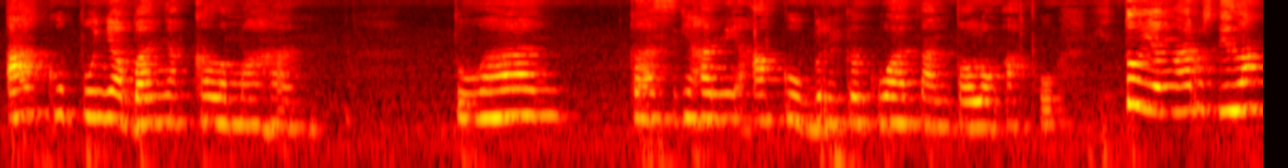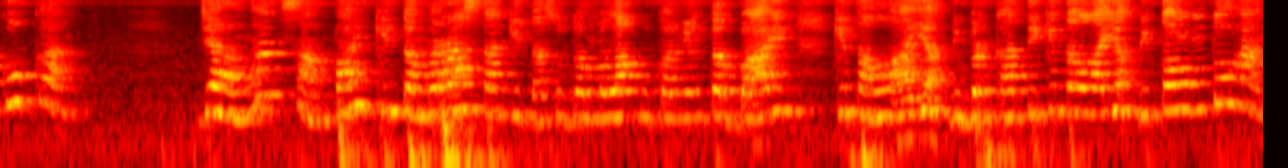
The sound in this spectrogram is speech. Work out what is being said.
aku punya banyak kelemahan. Tuhan, kasihani aku, beri kekuatan, tolong aku. Itu yang harus dilakukan. Jangan sampai kita merasa kita sudah melakukan yang terbaik, kita layak diberkati, kita layak ditolong Tuhan.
